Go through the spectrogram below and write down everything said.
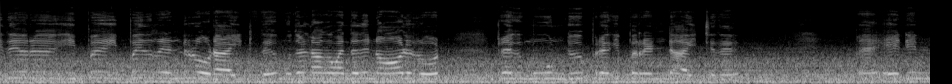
இது ஒரு இப்போ இப்போ இது ரெண்டு ரோடு ஆயிட்டுது. முதல் நாங்கள் வந்தது நாலு ரோட் பிறகு மூன்று பிறகு இப்போ ரெண்டு ஆயிட்டுது. இப்போ எடின்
